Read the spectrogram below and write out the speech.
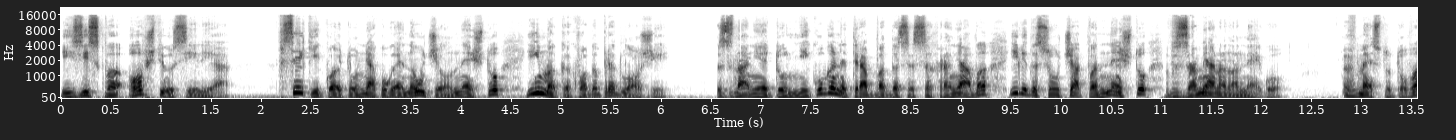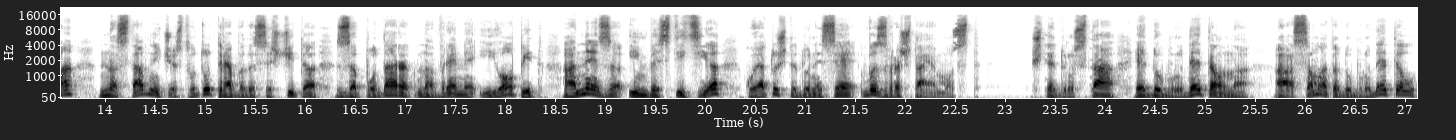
изисква общи усилия. Всеки, който някога е научил нещо, има какво да предложи. Знанието никога не трябва да се съхранява или да се очаква нещо в замяна на него. Вместо това, наставничеството трябва да се счита за подарък на време и опит, а не за инвестиция, която ще донесе възвръщаемост. Щедростта е добродетелна, а самата добродетел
